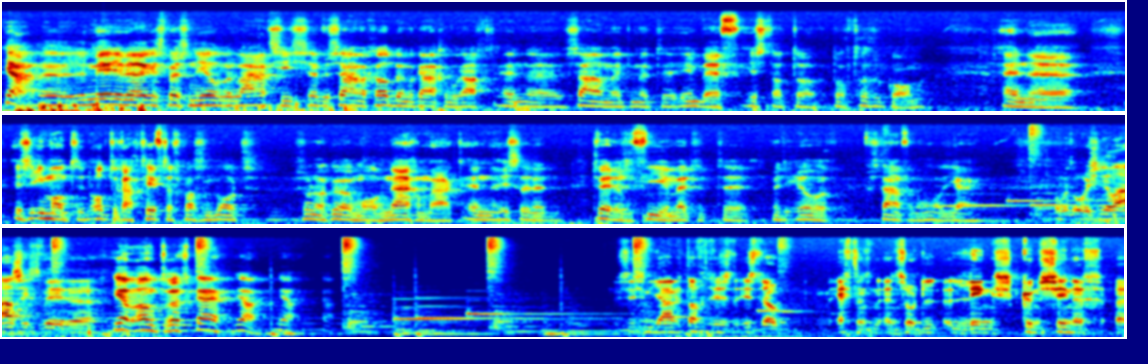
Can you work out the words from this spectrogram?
ja, eh, de medewerkers, personeel, relaties hebben samen geld bij elkaar gebracht. En samen met, met de InBev is dat toch, toch teruggekomen. En is iemand in opdracht, heeft dat glas en lood zo nauwkeurig mogelijk nagemaakt. En is er in 2004 met het, met het eeuwig bestaan van 100 jaar. Om het originele aanzicht weer... eh, Ja, om terug te krijgen. Ja, ja, ja. dus is in de jaren 80 is, het- is het ook echt een, een soort links, kunstzinnig eh,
